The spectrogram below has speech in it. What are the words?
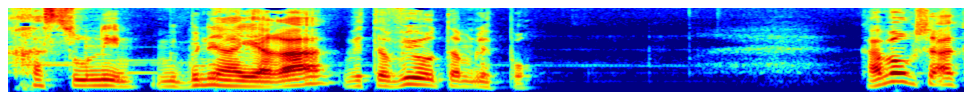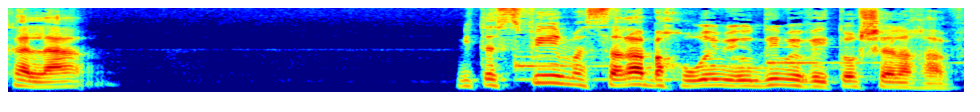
חסונים מבני העיירה ותביאו אותם לפה. כעבור שעה קלה, מתאספים עשרה בחורים יהודים בביתו של הרב.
